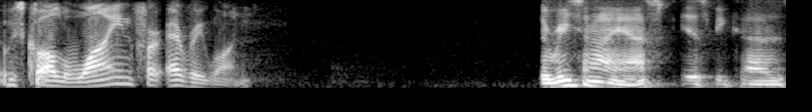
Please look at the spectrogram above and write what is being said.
It was called Wine for Everyone. The reason I ask is because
